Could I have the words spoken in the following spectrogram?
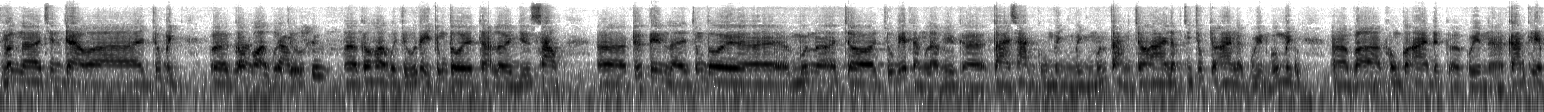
Vâng, à, xin chào à, chú Bình. Ờ, câu Dạ, hỏi của chú, ờ, câu hỏi của chú thì chúng tôi trả lời như sau. Ờ, trước tiên là chúng tôi ờ, muốn ờ, cho chú biết rằng là việc tài sản của mình mình muốn tặng cho ai lập di chúc cho ai là quyền của mình và không có ai được ờ, quyền can thiệp.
